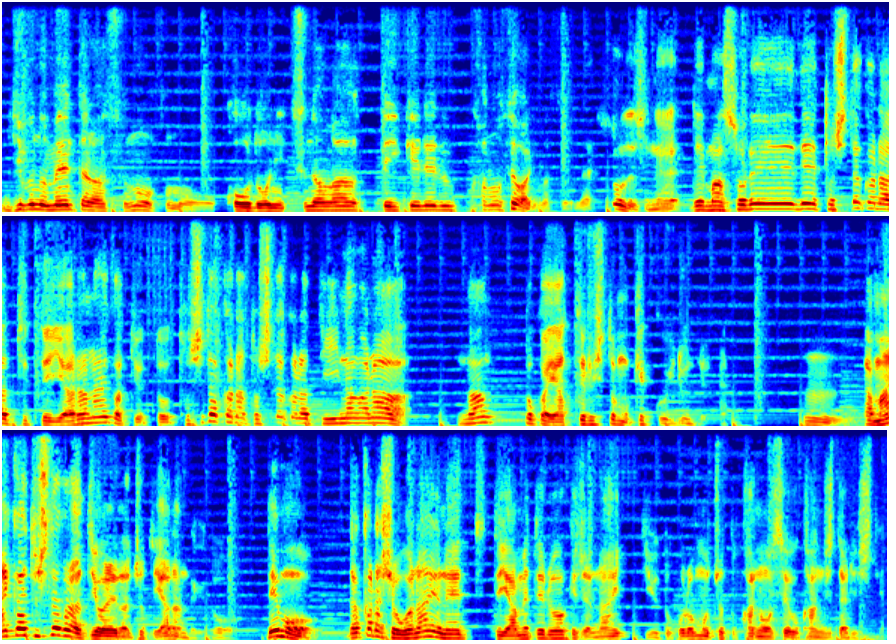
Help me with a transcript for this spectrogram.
自分のメンテナンスのその行動につながっていけれる可能性はありますよね。そうですね。で、まあ、それで年だからって言ってやらないかっていうと、年だから年だからって言いながら、なんとかやってる人も結構いるんだよね。うん。あ毎回年だからって言われるのはちょっと嫌なんだけど、でも、だからしょうがないよねって言ってやめてるわけじゃないっていうところもちょっと可能性を感じたりして。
